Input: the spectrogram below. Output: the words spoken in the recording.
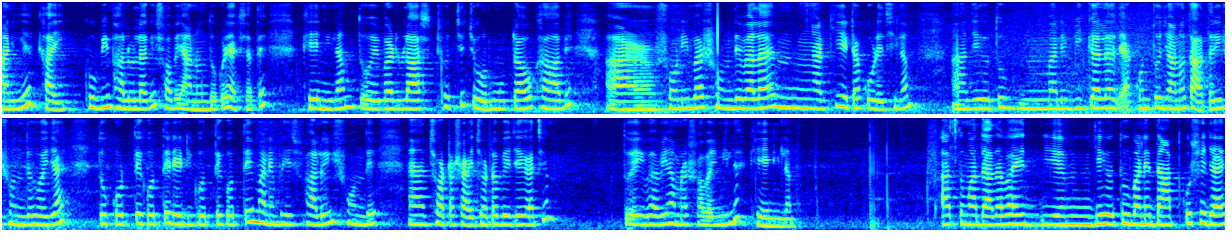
বানিয়ে খাই, খুবই ভালো লাগে, সবাই আনন্দ করে একসাথে খেয়ে নিলাম। তো এবার লাস্ট হচ্ছে চোরমুটাও খাওয়াবে। আর শনিবার সন্ধেবেলায় আর কি এটা করেছিলাম। যেহেতু মানে বিকালে, এখন তো জানো তাড়াতাড়ি সন্ধে হয়ে যায়। তো করতে করতে রেডি করতে করতে মানে বেশ ভালোই সন্ধে ছটা, সাড়ে ছটা বেজে গেছে। তো এইভাবেই আমরা সবাই মিলে খেয়ে নিলাম। আর তোমার দাদাভাই যেহেতু মানে দাঁত কষে যায়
